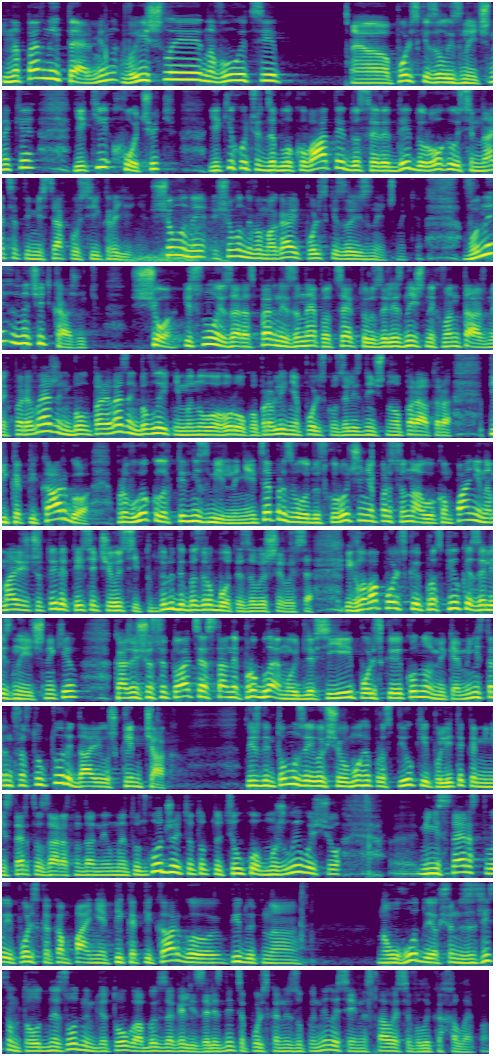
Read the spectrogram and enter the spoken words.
І на певний термін вийшли на вулиці. Е, Польські залізничники, які хочуть, які хочуть заблокувати до середи дороги у 17 місцях по всій країні. Що вони, що вони вимагають польські залізничники? Вони, значить, кажуть, що існує зараз певний занепад сектору залізничних вантажних перевезень, бо перевезень, бо в липні минулого року управління польського залізничного оператора Піка Пікарго провело колективні звільнення, і це призвело до скорочення персоналу компанії на майже 4 тисячі осіб. Тобто люди без роботи залишилися. І глава польської проспілки залізничників каже, що ситуація стане проблемою для всієї польської економіки. Міністр інфраструктури Даріуш Клімчак. Тиждень тому заявив, що вимоги про спілки і політика міністерства зараз на даний момент узгоджуються. Тобто, цілком можливо, що е, міністерство і польська компанія Піка Пікарго підуть на, на угоду, якщо не за слідством, то одне з одним для того, аби взагалі залізниця польська не зупинилася і не сталася велика халепа.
